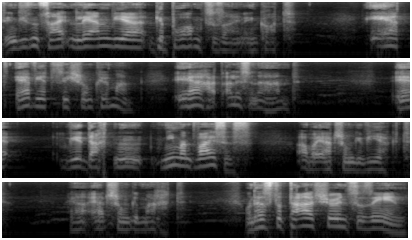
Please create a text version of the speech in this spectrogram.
In diesen Zeiten lernen wir, geborgen zu sein in Gott. Er, er wird sich schon kümmern. Er hat alles in der Hand. Er, wir dachten, niemand weiß es, aber er hat schon gewirkt. Ja, er hat schon gemacht. Und das ist total schön zu sehen,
